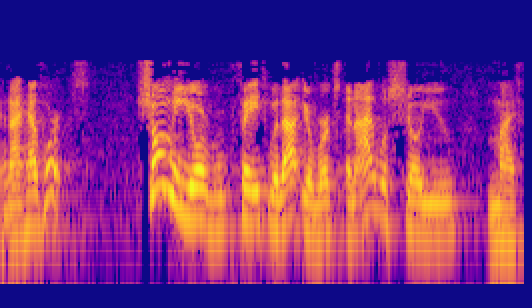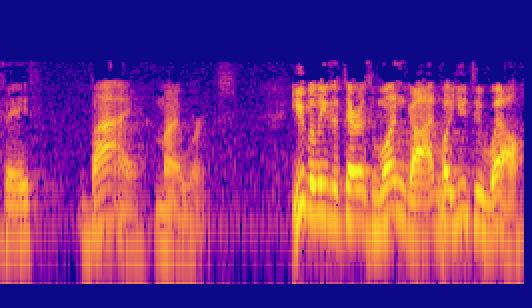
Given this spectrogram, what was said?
and I have works. Show me your faith without your works, and I will show you my faith by my works. You believe that there is one God. Well, you do well.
